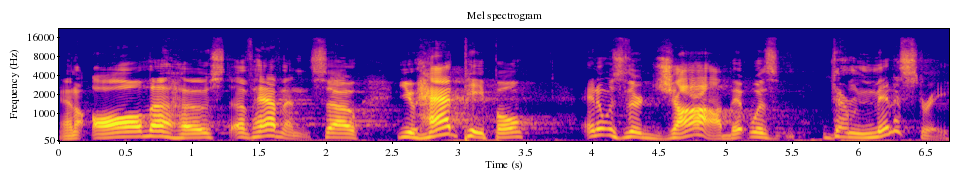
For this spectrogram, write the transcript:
and all the host of heaven. So you had people and it was their job, it was their ministry.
